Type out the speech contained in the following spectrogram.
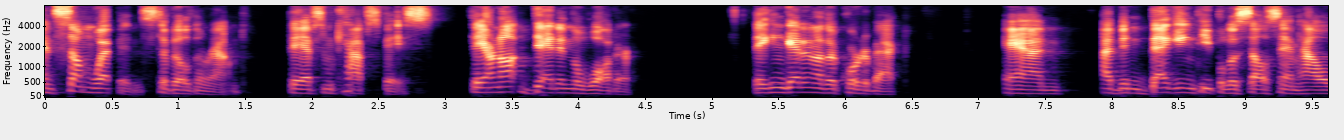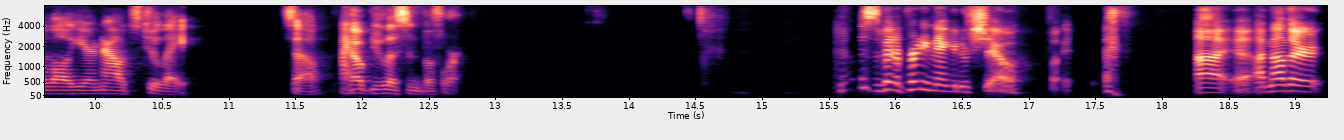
and some weapons to build around. They have some cap space. They are not dead in the water. They can get another quarterback. And I've been begging people to sell Sam Howell all year. Now it's too late. So I hope you listened before. This has been a pretty negative show, but uh, another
